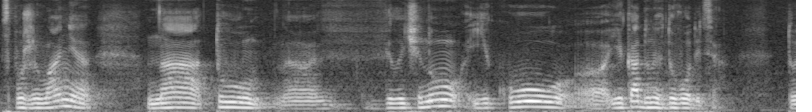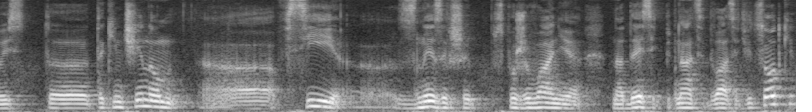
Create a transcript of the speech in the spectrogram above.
споживання на ту а, величину, яку, яка до них доводиться. Тобто, е, таким чином, е, всі, е, знизивши споживання на 10, 15, 20 відсотків,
